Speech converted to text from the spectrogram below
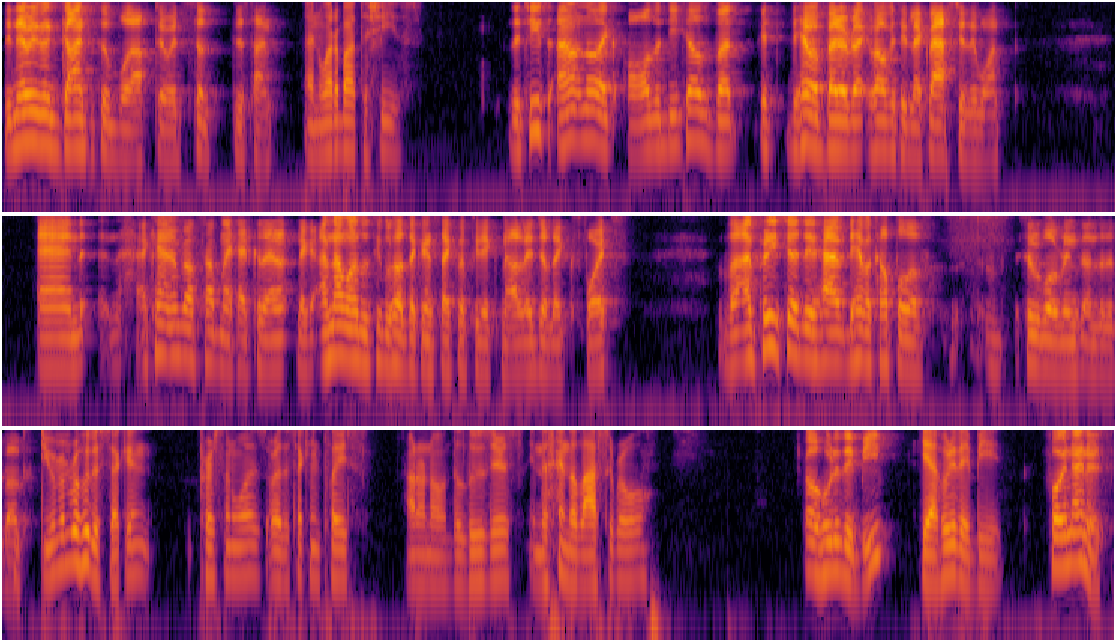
They never even gone to Super Bowl afterwards. Still this time. And what about the Chiefs? The Chiefs, I don't know like all the details, but it, they have a better rec- obviously like last year they won. And I can't remember off the top of my head because I don't like I'm not one of those people who has like encyclopedic knowledge of like sports, but I'm pretty sure they have they have a couple of Super Bowl rings under the belt. Do you remember who the second person was, or the second place? I don't know. The losers in the in the last Super Bowl. Oh, who did they beat? Yeah, who did they beat? 49ers.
